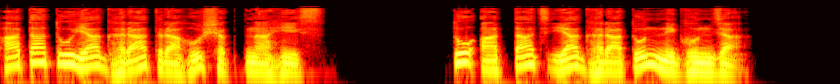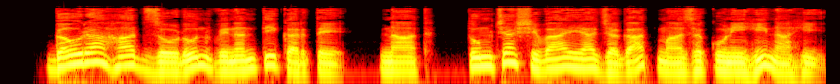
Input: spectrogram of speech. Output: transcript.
आता तू या घरात राहू शकत नाहीस. तू आत्ताच या घरातून निघून जा. गौरा हात जोडून विनंती करते नाथ तुमच्याशिवाय या जगात माझं कुणीही नाही.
